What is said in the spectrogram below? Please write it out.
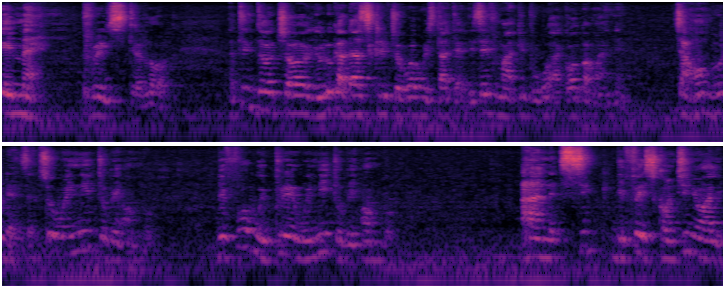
Amen. Praise the Lord. I think, don't you, look at that scripture where we started. It says, My people who are called by my name shall humble themselves. So we need to be humble. Before we pray, we need to be humble and seek the face continually.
